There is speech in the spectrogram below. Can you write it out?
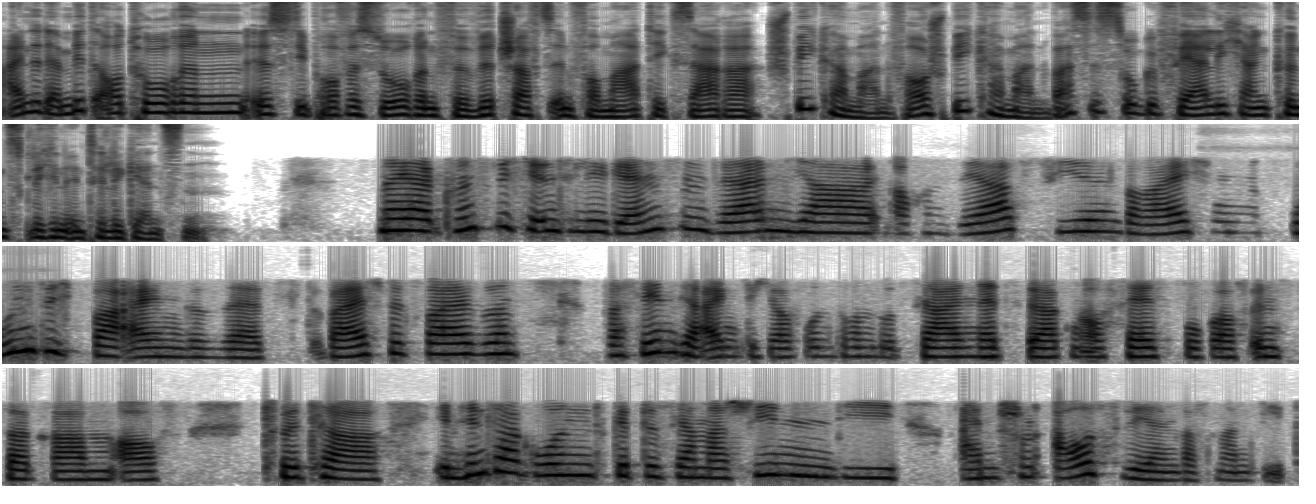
Eine der Mitautorinnen ist die Professorin für Wirtschaftsinformatik Sarah Spiekermann. Frau Spiekermann, was ist so gefährlich an künstlichen Intelligenzen? Naja, künstliche Intelligenzen werden ja auch in sehr vielen Bereichen unsichtbar eingesetzt. Beispielsweise, was sehen wir eigentlich auf unseren sozialen Netzwerken, auf Facebook, auf Instagram, auf Twitter? Im Hintergrund gibt es ja Maschinen, die einem schon auswählen, was man sieht,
